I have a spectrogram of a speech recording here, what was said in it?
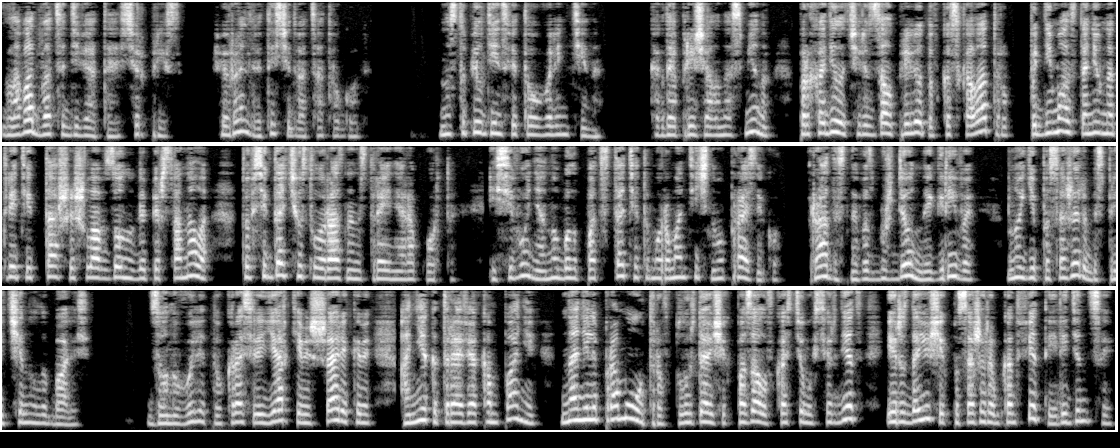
Глава 29. Сюрприз. Февраль 2020 года. Наступил день Святого Валентина. Когда я приезжала на смену, проходила через зал прилетов к эскалатору, поднималась на нем на третий этаж и шла в зону для персонала, то всегда чувствовала разное настроение аэропорта. И сегодня оно было под стать этому романтичному празднику. Радостное, возбужденное, игривое. Многие пассажиры без причины улыбались. Зону вылета украсили яркими шариками, а некоторые авиакомпании наняли промоутеров, блуждающих по залу в костюмах сердец и раздающих пассажирам конфеты и леденцы.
